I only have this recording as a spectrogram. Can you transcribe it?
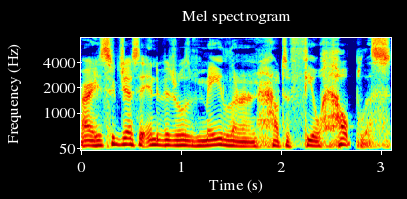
All right, he suggests that individuals may learn how to feel helpless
